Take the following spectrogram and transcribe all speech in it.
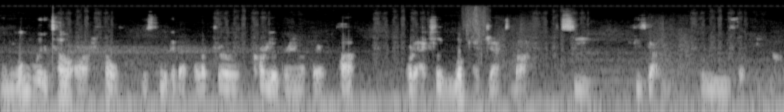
And the only way to tell our health is to look at that electrocardiogram up there at the top, or to actually look at Jack's body to see if he's gotten bruised or beaten up.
